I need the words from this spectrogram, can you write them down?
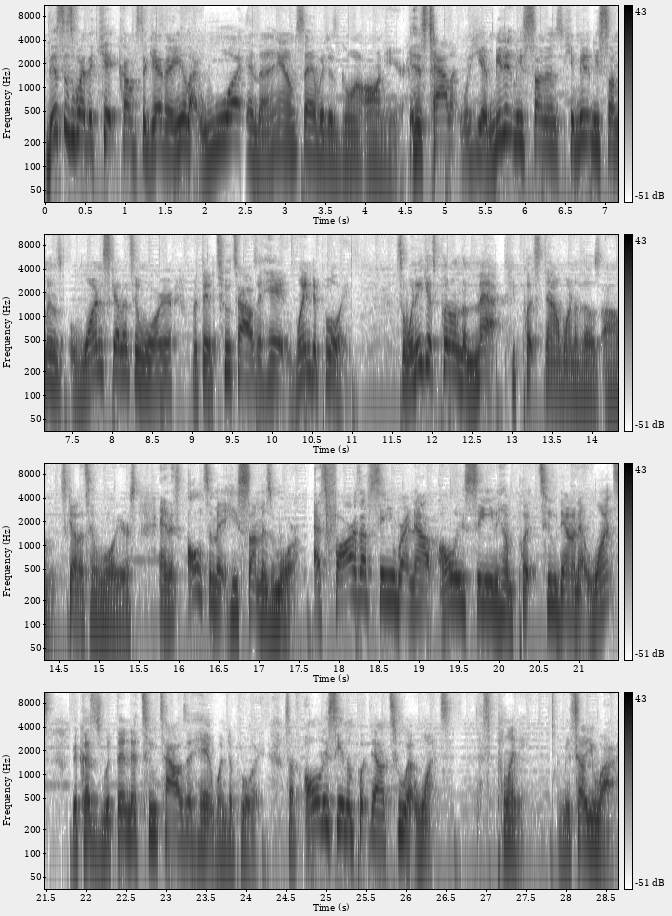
This is where the kit comes together, and you're like, "What in the ham sandwich is going on here?" His talent when he immediately summons, he immediately summons one skeleton warrior within two tiles ahead when deployed. So when he gets put on the map, he puts down one of those um, skeleton warriors, and his ultimate, he summons more. As far as I've seen right now, I've only seen him put two down at once because it's within the two tiles ahead when deployed. So I've only seen him put down two at once. That's plenty. Let me tell you why.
